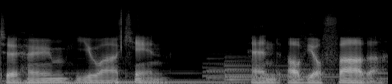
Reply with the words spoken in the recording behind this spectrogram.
to whom you are kin, and of your father,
